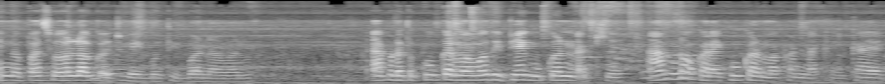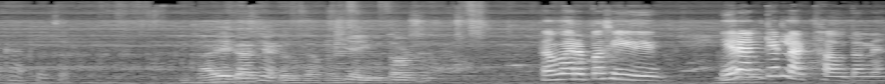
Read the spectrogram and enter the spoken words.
એનો પાછો અલગ જ હોય બધું બનાવવાનું. આપણે તો કુકરમાં બધું ભેગું કરી નાખીએ. આમ ન કરાય કુકરમાં કરી નાખીએ ગાય કરું છું તમારે પછી હેરાન કેટલાક થાવ તમે?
